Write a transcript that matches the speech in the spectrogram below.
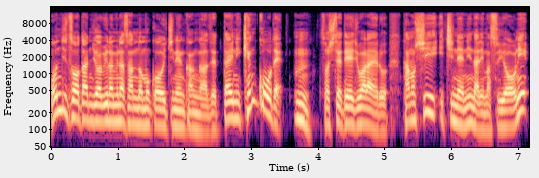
本日お誕生日の皆さんの向こう1年間が絶対に健康で、うん、そしてデージ笑える楽しい1年になりますように。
